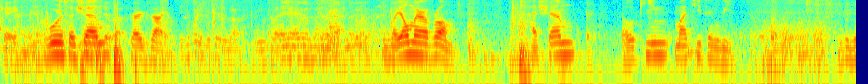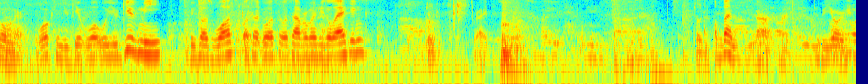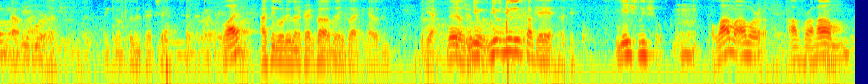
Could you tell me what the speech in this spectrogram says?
Okay. Gvuras Hashem, Perek Zion. Vayomer Avram. Hashem Elokim Matiten Li. The Gomer. What can you give? What will you give me? Because what? What's what's what's Avram Avinu lacking? Children. Right. Children. A ben Oh, right. to be yours. Oh, thinking of Lunar Parak six. What? I was thinking of Lunar Parak Vav that he's lacking. I wasn't. But yeah, no, new, new, new discussion. Yeah, yeah, okay. Yesh Lishol. Lama Amar Avraham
